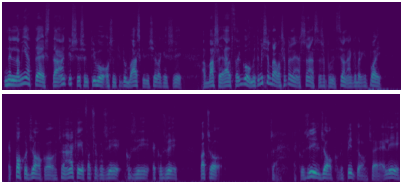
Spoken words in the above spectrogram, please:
nella mia testa, anche se sentivo, ho sentito Bas che diceva che si abbassa e alza il gomito, mi sembrava sempre nella stessa posizione, anche perché poi è poco gioco, cioè non è che io faccio così, così e così, faccio, cioè è così il gioco, capito? Cioè è lì,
